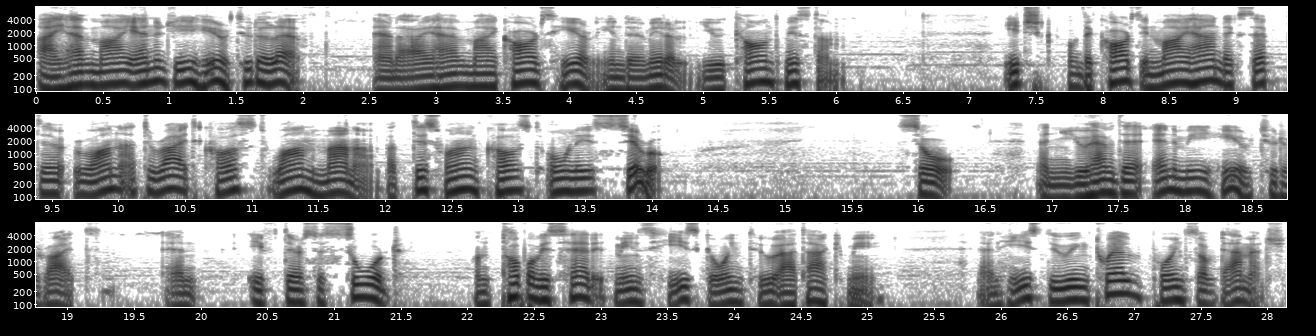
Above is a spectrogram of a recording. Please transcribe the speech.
I have my energy here to the left and I have my cards here in the middle. You can't miss them. Each of the cards in my hand except the one at the right cost 1 mana, but this one cost only 0. So, and you have the enemy here to the right, and if there's a sword on top of his head, it means he's going to attack me. And he's doing 12 points of damage.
